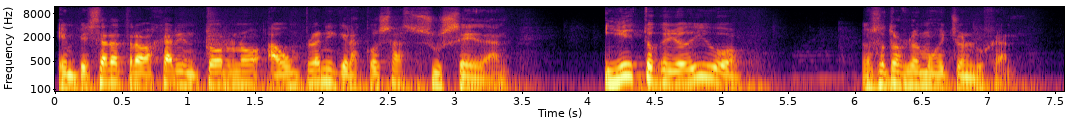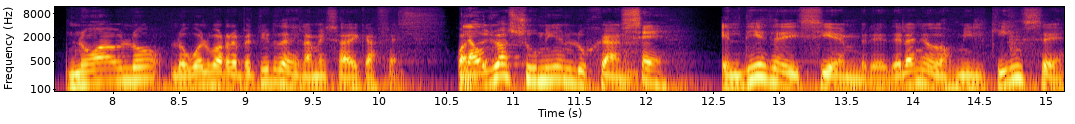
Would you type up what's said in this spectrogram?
empezar a trabajar en torno a un plan y que las cosas sucedan. Y esto que yo digo, nosotros lo hemos hecho en Luján. No hablo, lo vuelvo a repetir desde la mesa de café. Cuando yo asumí en Luján el 10 de diciembre del año 2015,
